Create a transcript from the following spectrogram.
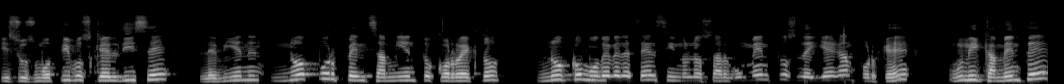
y sus motivos que él dice le vienen no por pensamiento correcto, no como debe de ser, sino los argumentos le llegan porque únicamente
